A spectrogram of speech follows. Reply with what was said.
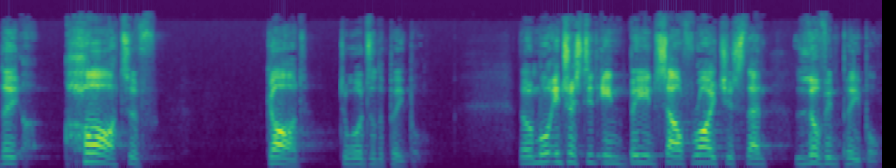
the heart of God towards other people. They were more interested in being self righteous than loving people.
